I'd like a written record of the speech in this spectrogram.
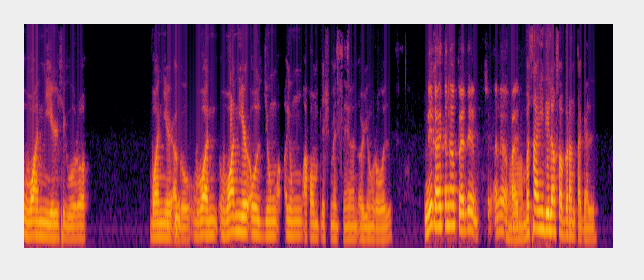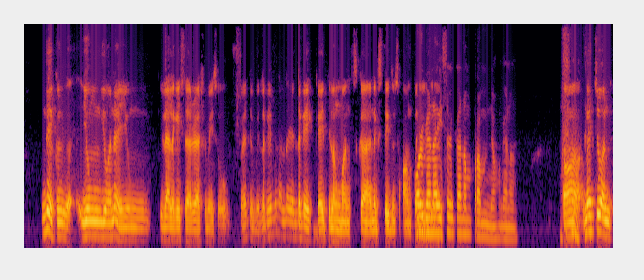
one year siguro. One year ago. One one year old yung yung accomplishment na yun or yung role. Hindi, kahit ano, pwede. Ano, kahit... Uh, basta hindi lang sobrang tagal. Hindi, yung, yung ano eh, yung ilalagay sa resume. So, pwede. Lagay mo na lagay, lagay. Kahit ilang months ka nagstay dun sa company. Organizer ka ng prom nyo, gano'n. Ah, medyo an-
